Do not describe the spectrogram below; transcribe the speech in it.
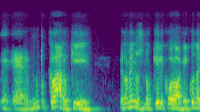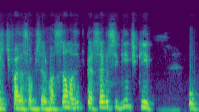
é, é muito claro que, pelo menos no que ele coloca, e quando a gente faz essa observação, a gente percebe o seguinte, que o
